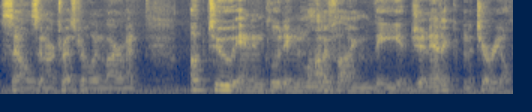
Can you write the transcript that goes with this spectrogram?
cells in our terrestrial environment up to and including modifying the genetic material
